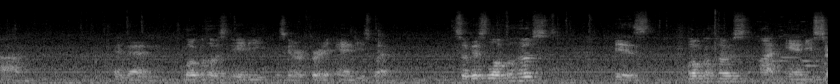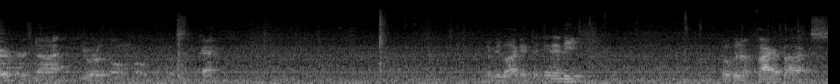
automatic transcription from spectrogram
Um, And then localhost 80 is going to refer to Andy's web. So this localhost is localhost on Andy's server, not your own localhost, okay? Let me log into Andy, open up Firefox.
